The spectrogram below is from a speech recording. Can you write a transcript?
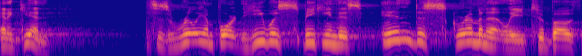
And again, this is really important. He was speaking this indiscriminately to both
